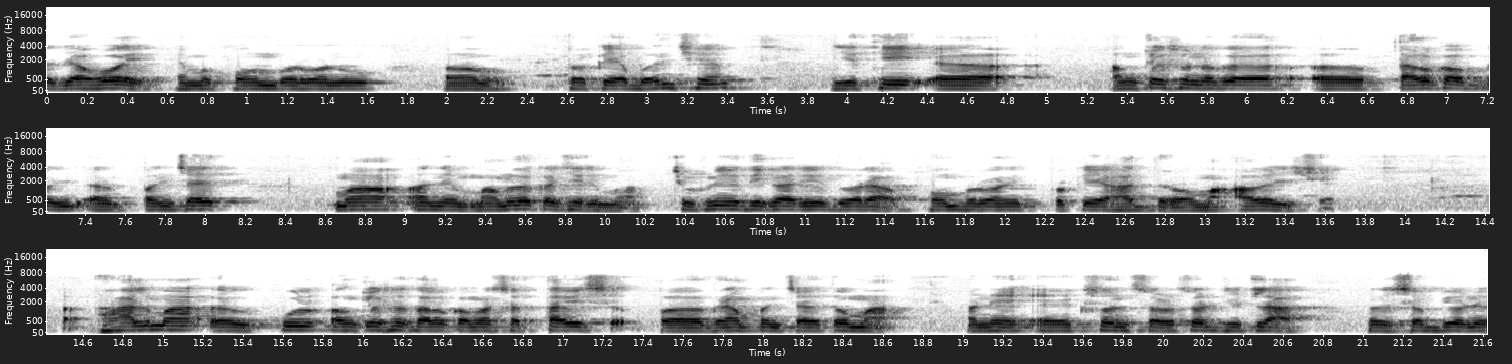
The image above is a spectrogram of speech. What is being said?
રજા હોય એમાં ફોર્મ ભરવાનું પ્રક્રિયા બંધ છે. જેથી અંકલેશ્વર નગર તાલુકા પંચ- પંચાયતમાં અને મામલા કચેરીમાં ચૂંટણી અધિકારીઓ દ્વારા ફોર્મ ભરવાની પ્રક્રિયા હાથ ધરવામાં આવેલ છે. હાલમાં કુલ અંકલેશ્વર તાલુકામાં સત્તાવીસ ગ્રામ પંચાયતોમાં અને એકસો સડસઠ જેટલા સભ્યોને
